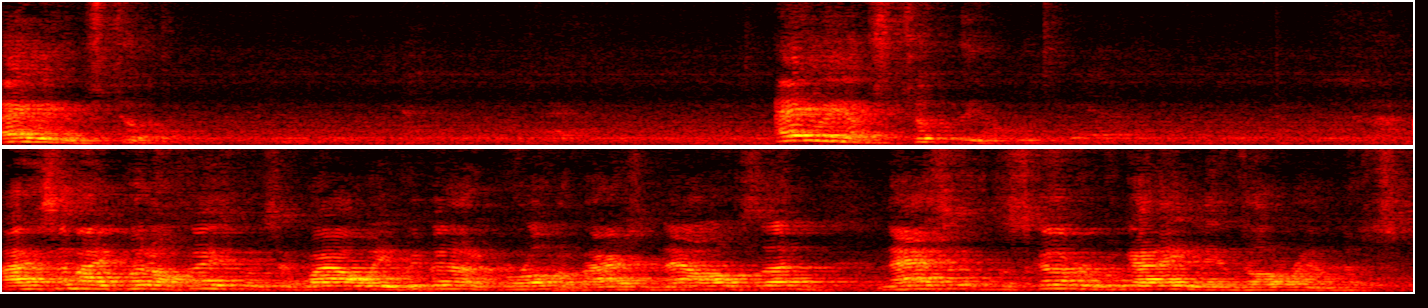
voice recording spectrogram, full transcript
Aliens took them. Aliens took them. I had somebody put on Facebook and said, wow, we, we've been under coronavirus and now all of a sudden NASA discovered we've got aliens all around us.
